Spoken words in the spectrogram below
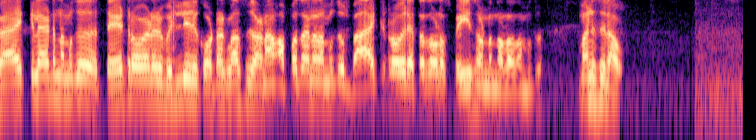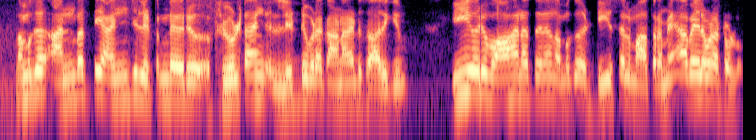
ബാക്കിലായിട്ട് നമുക്ക് തേർഡ് റോയുടെ ഒരു വലിയൊരു ക്വാർട്ടർ ക്ലാസ് കാണാം. അപ്പോൾ തന്നെ നമുക്ക് ബാക്ക് ഡ്രോയിൽ എത്രത്തോളം സ്പേസ് ഉണ്ടെന്നുള്ളത് നമുക്ക് മനസ്സിലാവും. നമുക്ക് അൻപത്തി അഞ്ച് ലിറ്ററിന്റെ ഒരു ഫ്യൂൾ ടാങ്ക് ലിഡ് ഇവിടെ കാണാനായിട്ട് സാധിക്കും. ഈ ഒരു വാഹനത്തിന് നമുക്ക് ഡീസൽ മാത്രമേ അവൈലബിൾ ആയിട്ടുള്ളൂ.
